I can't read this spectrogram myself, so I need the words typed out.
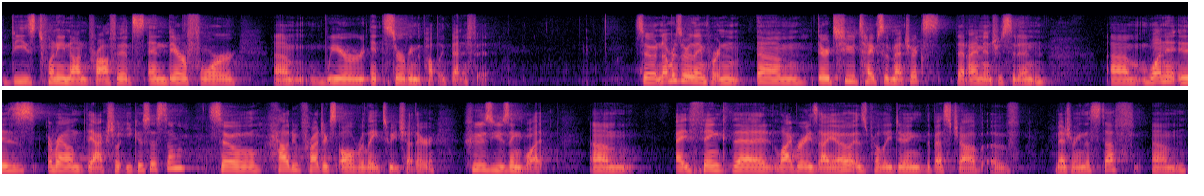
these 20 nonprofits, and therefore um, we're serving the public benefit. So numbers are really important. Um, there are two types of metrics that I'm interested in. Um, one is around the actual ecosystem. So how do projects all relate to each other? Who's using what? Um, I think that Libraries.io is probably doing the best job of measuring this stuff. Um,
